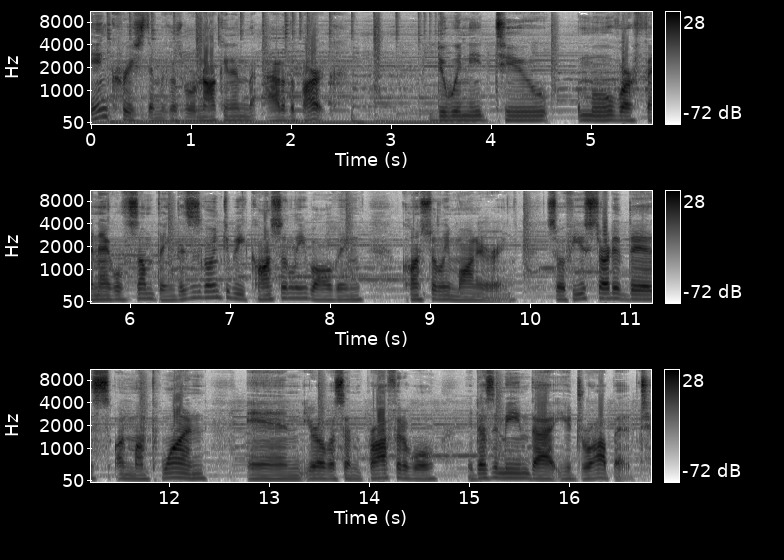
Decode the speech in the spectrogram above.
increase them because we're knocking them out of the park? Do we need to move or finagle something? This is going to be constantly evolving, constantly monitoring. So if you started this on month one and you're all of a sudden profitable, it doesn't mean that you drop it.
